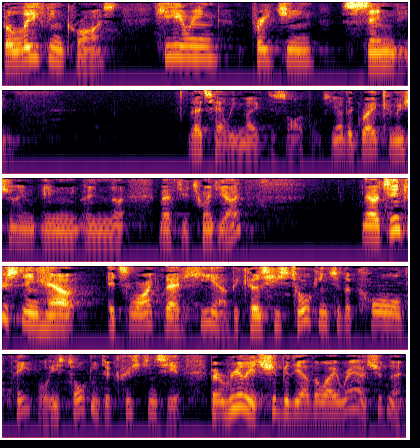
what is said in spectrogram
belief in Christ, hearing, preaching, sending. That's how we make disciples. You know the Great Commission in, in, in uh, Matthew 28? Now it's interesting how it's like that here because he's talking to the called people. He's talking to Christians here. But really it should be the other way around, shouldn't it?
